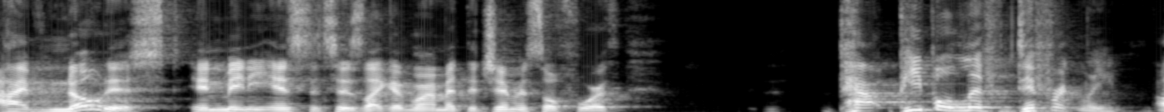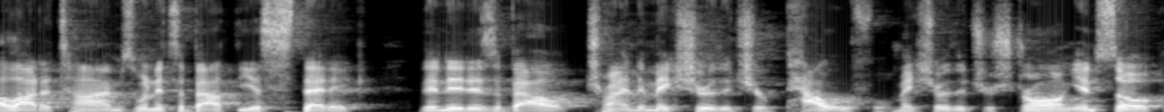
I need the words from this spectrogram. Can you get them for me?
I've noticed in many instances, like when I'm at the gym and so forth, people lift differently a lot of times when it's about the aesthetic than it is about trying to make sure that you're powerful, make sure that you're strong. And so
